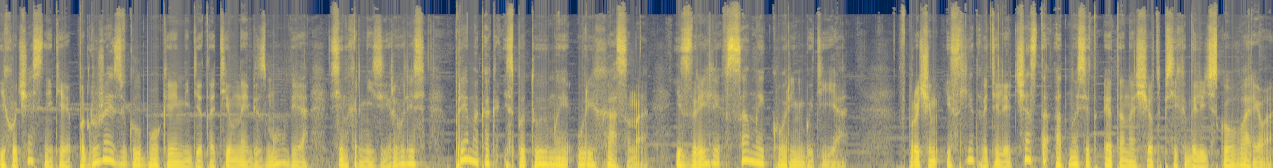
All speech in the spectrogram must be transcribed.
Их участники, погружаясь в глубокое медитативное безмолвие, синхронизировались прямо как испытуемые Урихасана – и зрели в самый корень бытия. Впрочем, исследователи часто относят это насчет психоделического варева,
